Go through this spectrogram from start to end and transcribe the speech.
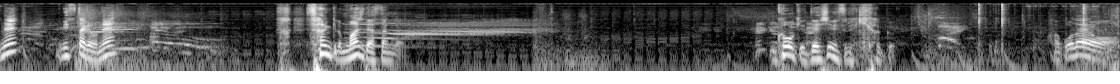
ね？見てたけどね？3キロマジでやったんだよ。後期を弟子にする企画。箱だよ。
